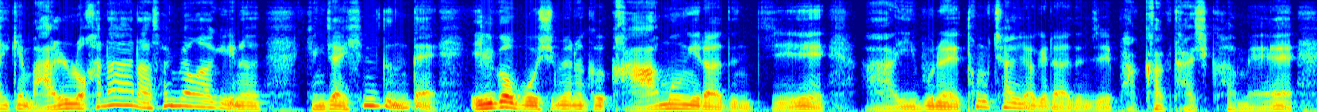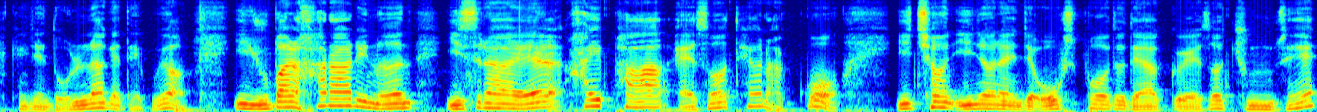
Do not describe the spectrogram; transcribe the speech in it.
이게 말로 하나하나 설명하기는 굉장히 힘든데 읽어보시면은 그 감흥이라든지 아 이분의 통찰력이라든지 박학 다식함에 굉장히 놀라게 되고요. 이 유발 하라리는 이스라엘 하이파에서 태어났고 2002년에 이제 옥스퍼드 대학교에서 중세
